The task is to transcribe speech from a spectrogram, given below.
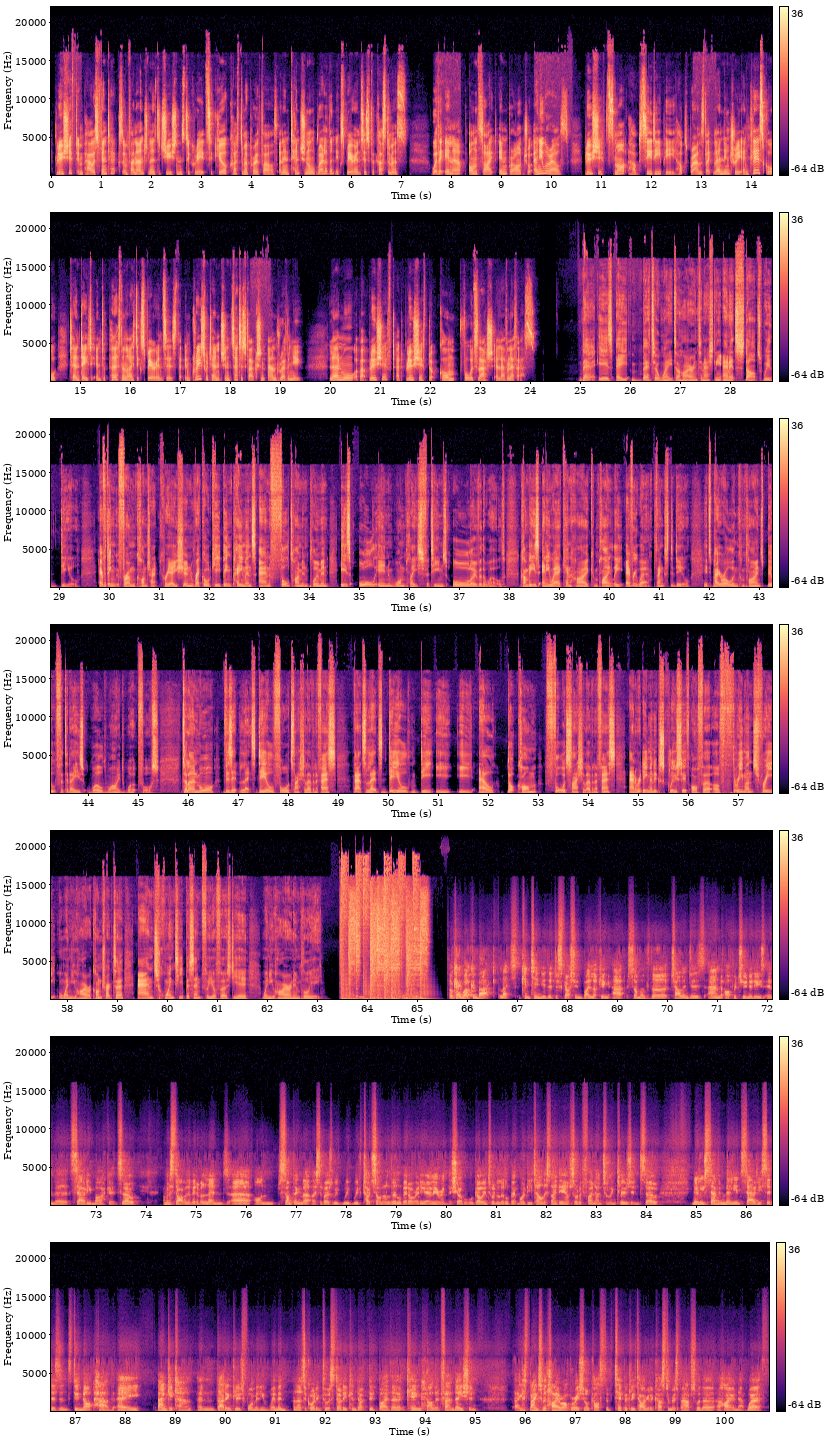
Blueshift empowers fintechs and financial institutions to create secure customer profiles and intentional, relevant experiences for customers. Whether in app, on site, in branch, or anywhere else, BlueShift Smart Hub CDP helps brands like LendingTree and ClearScore turn data into personalized experiences that increase retention, satisfaction, and revenue. Learn more about Blueshift at blueshift.com forward slash 11FS. There is a better way to hire internationally, and it starts with Deel. Everything from contract creation, record keeping, payments, and full time employment is all in one place for teams all over the world. Companies anywhere can hire compliantly everywhere thanks to Deel. It's payroll and compliance built for today's worldwide workforce. To learn more, visit Let's Deel forward slash 11FS. That's Let's Deel, D E E L dot com forward slash 11fs and redeem an exclusive offer of three months free when you hire a contractor and 20% for your first year when you hire an employee. Okay, welcome back. Let's continue the discussion by looking at some of the challenges and opportunities in the Saudi market. So, I'm going to start with a bit of a lens uh, on something that I suppose we've, we've, touched on a little bit already earlier in the show, but we'll go into it a little bit more detail this idea of sort of financial inclusion. So, nearly 7 million Saudi citizens do not have a bank account, and that includes 4 million women. And that's according to a study conducted by the King Khalid Foundation. I guess banks with higher operational costs have typically targeted customers, perhaps with a, a higher net worth.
